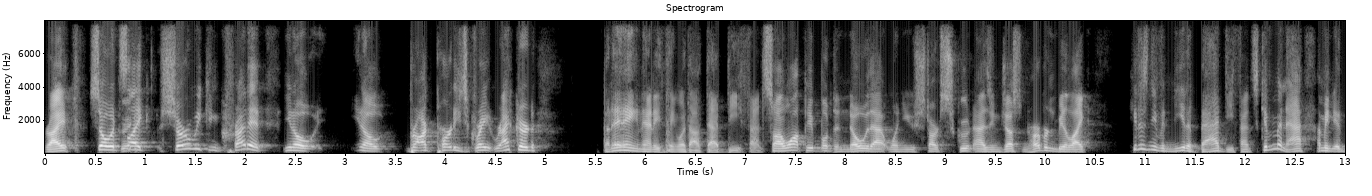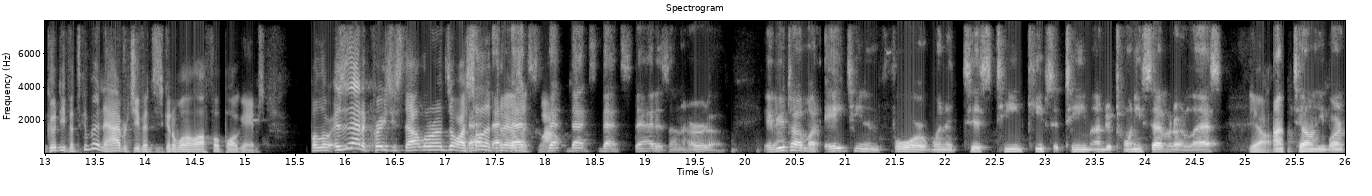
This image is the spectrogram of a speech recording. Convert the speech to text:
right? So it's great. like, sure, we can credit, you know, you know, Brock Purdy's great record, but it ain't anything without that defense. So I want people to know that when you start scrutinizing Justin Herbert and be like, he doesn't even need a bad defense. Give him an, a- I mean, a good defense. Give him an average defense. He's going to win a lot of football games. But isn't that a crazy stat, Lorenzo? I that, saw that, today. That's, like, wow. that, that's that stat is unheard of. If you're talking about 18 and four, when a, his team keeps a team under 27 or less, yeah, I'm telling you, Born,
